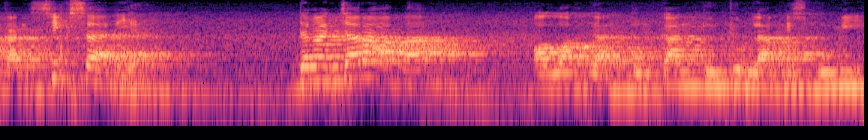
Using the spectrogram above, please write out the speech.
akan siksa dia dengan cara apa Allah gantungkan tujuh lapis bumi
